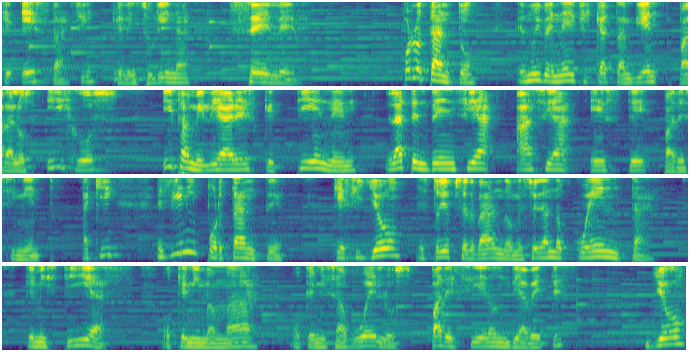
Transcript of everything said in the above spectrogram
que esta, sí, que la insulina se eleve. Por lo tanto, es muy benéfica también para los hijos y familiares que tienen la tendencia hacia este padecimiento. Aquí es bien importante que si yo estoy observando, me estoy dando cuenta que mis tías o que mi mamá o que mis abuelos padecieron diabetes, yo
